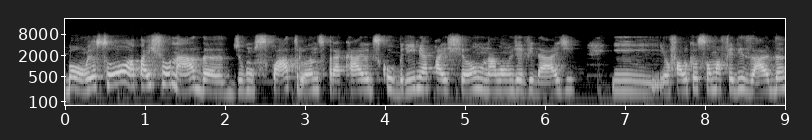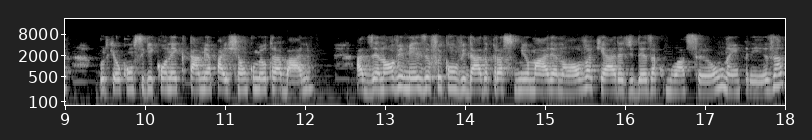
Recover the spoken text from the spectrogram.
Bom, eu sou apaixonada de uns quatro anos para cá. Eu descobri minha paixão na longevidade e eu falo que eu sou uma felizarda porque eu consegui conectar minha paixão com o meu trabalho. Há 19 meses eu fui convidada para assumir uma área nova, que é a área de desacumulação na empresa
